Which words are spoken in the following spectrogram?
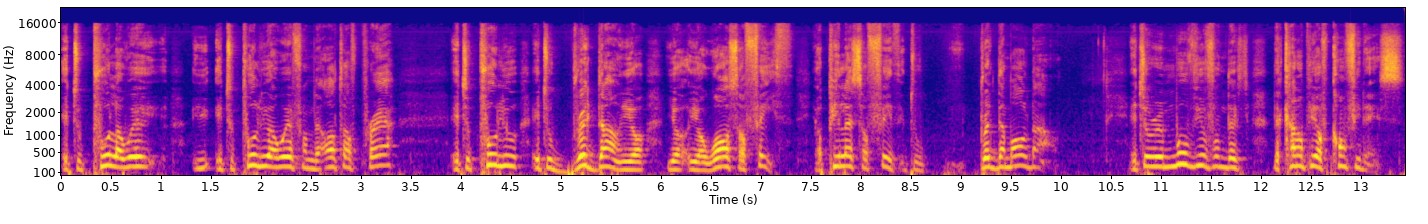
It will pull away. It will pull you away from the altar of prayer. It will pull you. It will break down your your your walls of faith, your pillars of faith. It will break them all down. It will remove you from the the canopy of confidence.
